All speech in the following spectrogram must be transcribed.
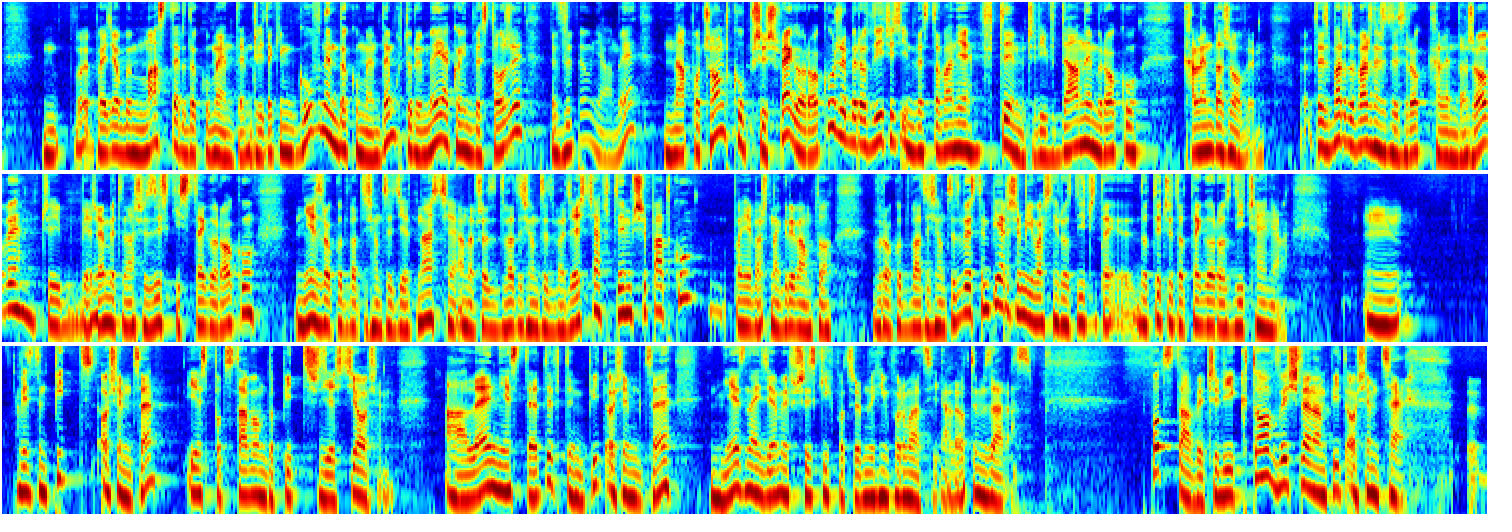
powiedziałbym master dokumentem, czyli takim głównym dokumentem, który my jako inwestorzy wypełniamy na początku przyszłego roku, żeby rozliczyć inwestowanie w tym, czyli w danym roku kalendarzowym. To jest bardzo ważne, że to jest rok kalendarzowy, czyli bierzemy te nasze zyski z tego roku, nie z roku 2019, a na przykład z 2020 w tym przypadku, ponieważ nagrywam to w roku 2021 i właśnie rozliczy te, dotyczy to tego rozliczenia. Więc ten PIT 8C jest podstawą do PIT 38 ale niestety w tym PIT 8C nie znajdziemy wszystkich potrzebnych informacji, ale o tym zaraz. Podstawy, czyli kto wyśle nam PIT 8C?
